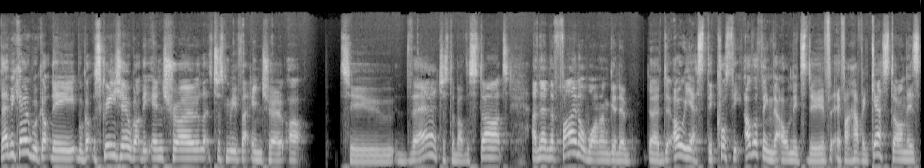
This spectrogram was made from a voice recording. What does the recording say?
there we go. We've got the we've got the screen share. We've got the intro. Let's just move that intro up to there, just above the start. And then the final one I'm going to uh, do. Oh, yes. Of course, the other thing that I'll need to do if, if I have a guest on is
